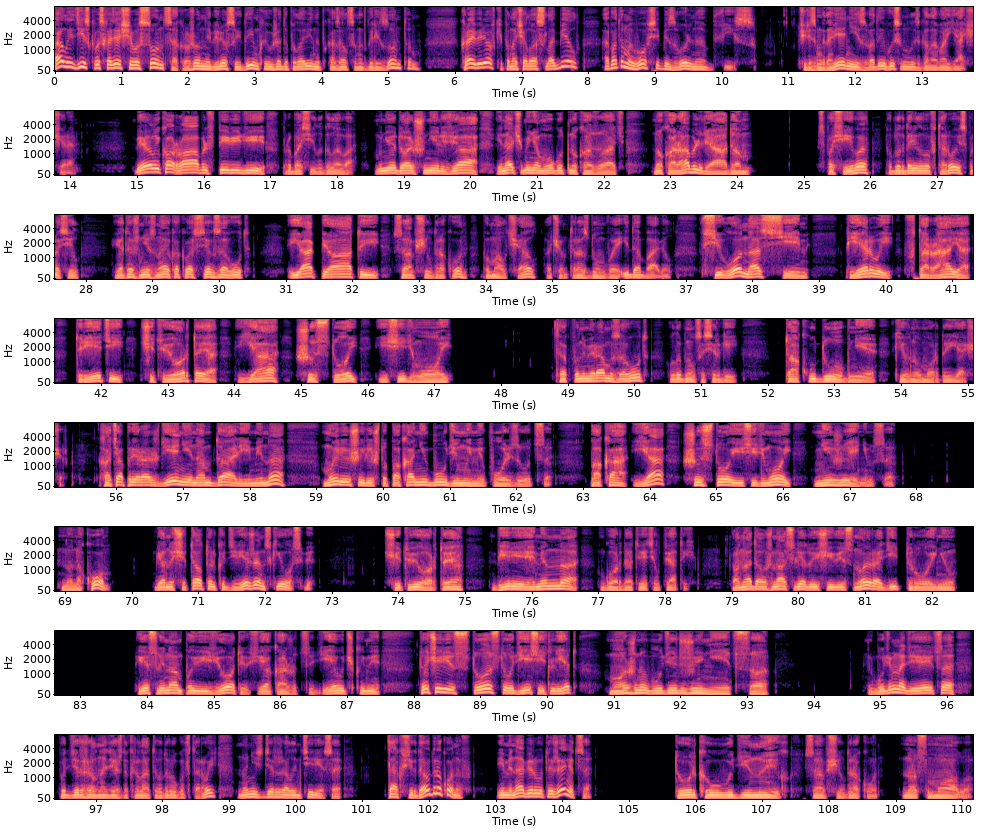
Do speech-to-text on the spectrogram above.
Алый диск восходящего солнца, окруженный белесой дымкой, уже до половины показался над горизонтом. Край веревки поначалу ослабел, а потом и вовсе безвольно обвис. Через мгновение из воды высунулась голова ящера. «Белый корабль впереди!» — пробасила голова. «Мне дальше нельзя, иначе меня могут наказать. Но корабль рядом». «Спасибо», — поблагодарил его второй и спросил. «Я даже не знаю, как вас всех зовут». «Я пятый», — сообщил дракон, помолчал, о чем-то раздумывая, и добавил. «Всего нас семь. Первый, вторая, третий, четвертая, я, шестой и седьмой». «Так по номерам и зовут?» — улыбнулся Сергей. «Так удобнее», — кивнул мордой ящер. «Хотя при рождении нам дали имена...» мы решили, что пока не будем ими пользоваться, пока я, шестой и седьмой, не женимся. Но на ком? Я насчитал только две женские особи. Четвертая беременна, гордо ответил пятый. Она должна следующей весной родить тройню. Если нам повезет, и все окажутся девочками, то через сто-сто десять лет можно будет жениться. Будем надеяться, поддержал надежда крылатого друга второй, но не сдержал интереса. Так всегда у драконов. Имена берут и женятся. Только у водяных, сообщил дракон. Нас мало.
